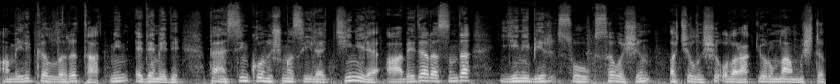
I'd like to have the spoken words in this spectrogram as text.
Amerikalıları tatmin edemedi. Pence'in konuşmasıyla Çin ile ABD arasında yeni bir soğuk savaşın açılışı olarak yorumlanmıştı.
